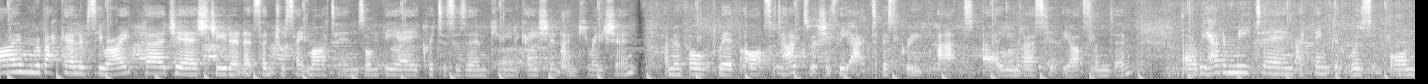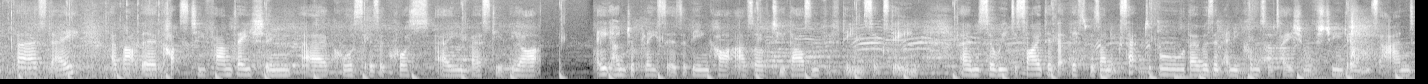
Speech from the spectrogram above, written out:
I'm Rebecca Livesey Wright, third year student at Central St Martin's on BA Criticism, Communication and Curation. I'm involved with Arts Attacks, which is the activist group at uh, University of the Arts London. Uh, we had a meeting, I think it was on Thursday, about the Cuts to Foundation uh, courses across uh, University of the Arts. 800 places are being cut as of 2015-16 um, so we decided that this was unacceptable. There wasn't any consultation with students and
